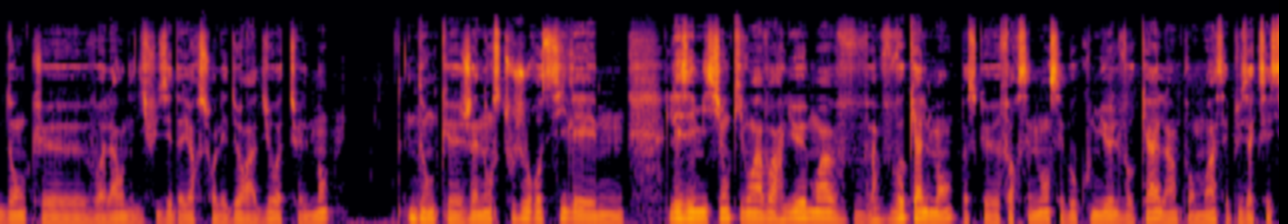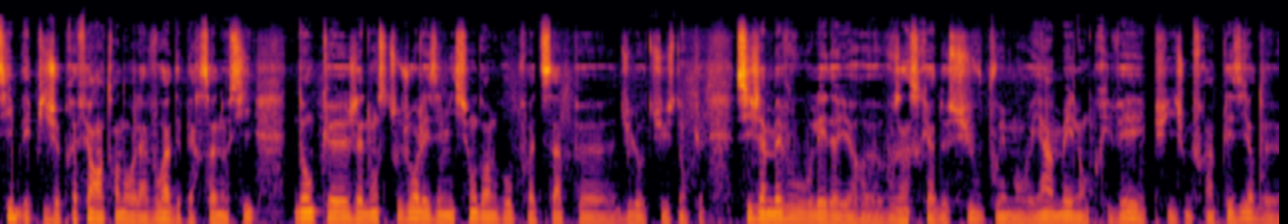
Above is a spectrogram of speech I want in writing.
Donc euh, voilà on est diffusé d'ailleurs sur les deux radios actuellement. Donc euh, j'annonce toujours aussi les, les émissions qui vont avoir lieu, moi, vocalement, parce que forcément c'est beaucoup mieux le vocal, hein, pour moi c'est plus accessible, et puis je préfère entendre la voix des personnes aussi. Donc euh, j'annonce toujours les émissions dans le groupe WhatsApp euh, du Lotus. Donc si jamais vous voulez d'ailleurs vous inscrire dessus, vous pouvez m'envoyer un mail en privé, et puis je me ferai un plaisir de,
